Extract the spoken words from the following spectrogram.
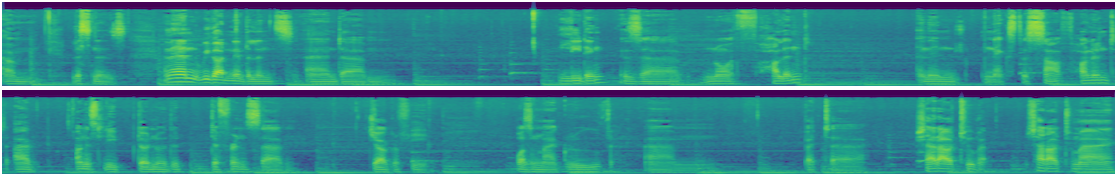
um, listeners. And then we got Netherlands, and um, leading is uh, North Holland, and then next is South Holland. I honestly don't know the difference. Um, geography wasn't my groove, um, but uh, shout out to my, shout out to my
